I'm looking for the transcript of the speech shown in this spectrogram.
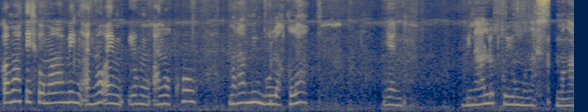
Kamatis ko maraming ano ay yung ano ko maraming bulaklak. Yan. Binalot ko yung mga mga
